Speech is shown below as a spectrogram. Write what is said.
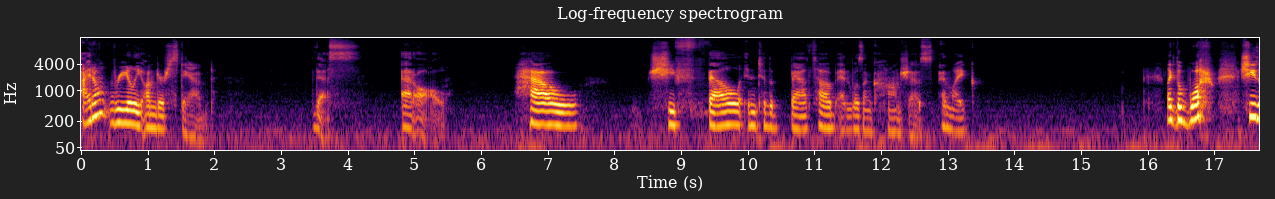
I don't really understand this at all. How she fell into the bathtub and was unconscious and like like the water she's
